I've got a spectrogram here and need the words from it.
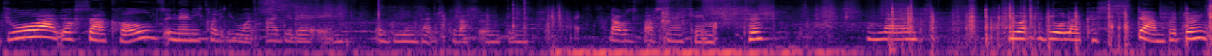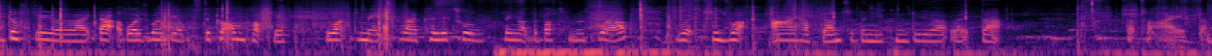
draw out your circles in any colour you want. I did it in a green pencil because that's the only thing, I, that was the first thing I came up to. And then you want to draw like a stem, but don't just do it like that, otherwise you won't be able to stick it on properly. You want to make like a little thing at the bottom as well, which is what I have done, so then you can do that like that. That's what I have done.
